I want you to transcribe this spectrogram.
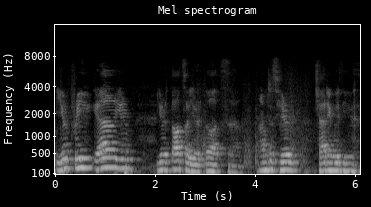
You're free. Yeah, your your thoughts are your thoughts. Uh, I'm just here chatting with you.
